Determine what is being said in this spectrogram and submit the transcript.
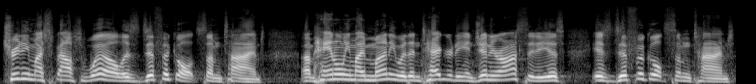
Treating my spouse well is difficult sometimes. Um, handling my money with integrity and generosity is, is difficult sometimes.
